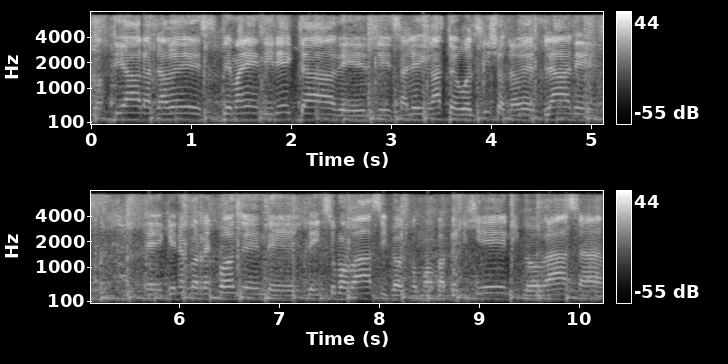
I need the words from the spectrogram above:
costear a través de manera indirecta, de, de salir gasto de bolsillo a través de planes eh, que no corresponden, de, de insumos básicos como papel higiénico, gasas,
